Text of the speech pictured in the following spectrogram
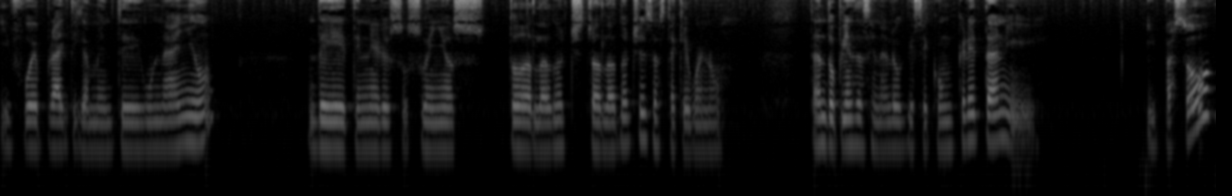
Y fue prácticamente un año de tener esos sueños todas las noches, todas las noches, hasta que, bueno, tanto piensas en algo que se concretan y, y pasó.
